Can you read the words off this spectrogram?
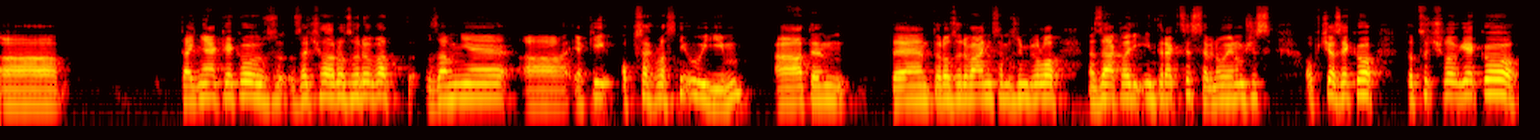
uh, tak nějak jako začal rozhodovat za mě, uh, jaký obsah vlastně uvidím a ten, ten, to rozhodování samozřejmě bylo na základě interakce se mnou, jenomže občas jako to, co člověk jako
